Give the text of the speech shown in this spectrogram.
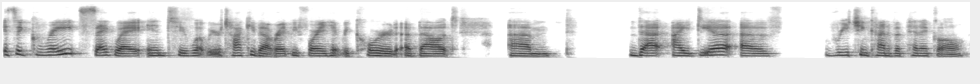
it's a great segue into what we were talking about right before I hit record about um, that idea of reaching kind of a pinnacle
